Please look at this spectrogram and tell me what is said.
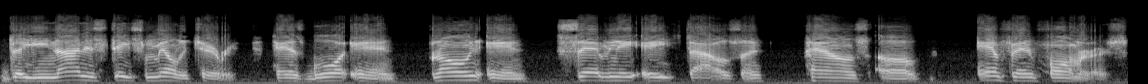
The United States military has brought in, flown in 78,000 pounds of infant formulas.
